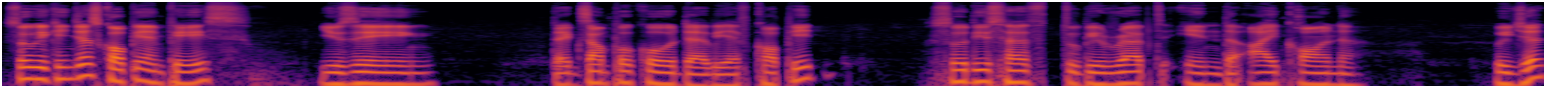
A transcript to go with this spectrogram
So we can just copy and paste using the example code that we have copied. So this have to be wrapped in the icon widget.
